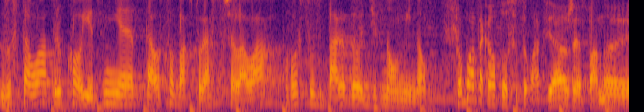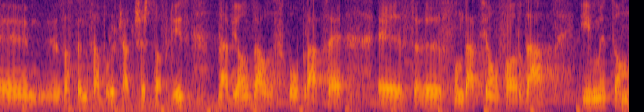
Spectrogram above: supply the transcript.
została tylko jedynie ta osoba, która strzelała, po prostu z bardzo dziwną miną. To była taka oto sytuacja, że pan e, zastępca burmistrza Krzysztof Lis nawiązał współpracę e, z, z Fundacją Forda i my tą e,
